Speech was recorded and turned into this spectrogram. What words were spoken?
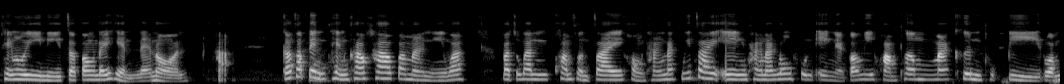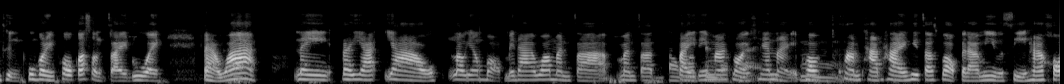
เทคโนโลยีนี้จะต้องได้เห็นแน่นอน ก็จะเป็นเทรนด์คร่าวๆประมาณนี้ว่า ปัจจุบันความสนใจของทั้งนักวิจัยเองทางนักลงทุนเองเนี่ยก็มีความเพิ่มมากขึ้นทุกปี รวมถึงผู้บริโภคก็สนใจด้วย แต่ว่าในระยะยาวเรายังบอกไม่ได้ว่ามันจะมันจะไปได้มากน้อยแค่ไหน เพราะความท้าทายที่จัสบอกไปแล้วมีอยู่สี่ห้าข้อ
